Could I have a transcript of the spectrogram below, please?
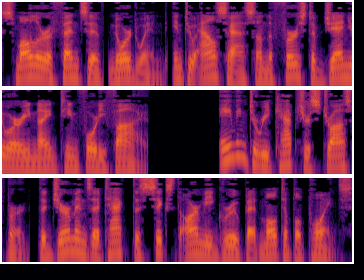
smaller offensive Nordwind into Alsace on 1 January 1945. Aiming to recapture Strasbourg, the Germans attacked the 6th Army Group at multiple points.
